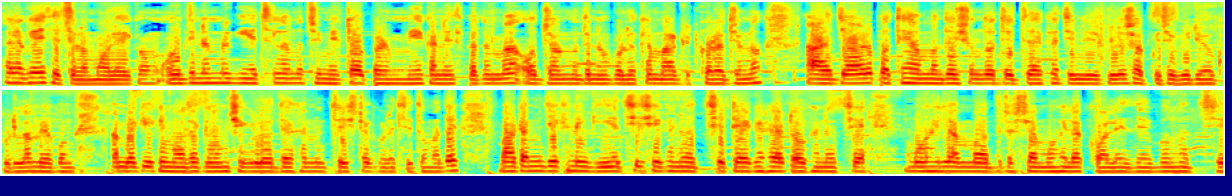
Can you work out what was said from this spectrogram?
হ্যালো গাইস, আসসালামু আলাইকুম। ওই দিন আমরা গিয়েছিলাম হচ্ছে মিতাপার মেয়ে কানিস ফাতেমা ওর জন্মদিন উপলক্ষে মার্কেট করার জন্য। আর যাওয়ার পথে আমাদের সৌন্দর্য দেখা জিনিসগুলো, সবকিছু ভিডিও করলাম এবং আমরা কি কি মজা করলাম সেগুলো দেখানোর চেষ্টা করেছি তোমাদের। বাট আমি যেখানে গিয়েছি সেখানে হচ্ছে ট্যাগেরহাট ওখানে হচ্ছে মহিলা মাদ্রাসা, মহিলা কলেজ এবং হচ্ছে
